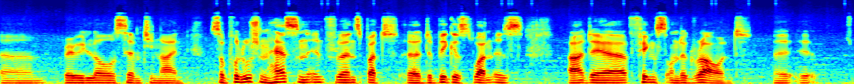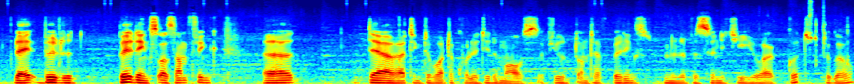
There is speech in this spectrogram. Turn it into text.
um, very low 79. So pollution has an influence, but uh, the biggest one is are there things on the ground, uh, uh build buildings or something, uh, they are hurting the water quality the most. If you don't have buildings in the vicinity, you are good to go.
